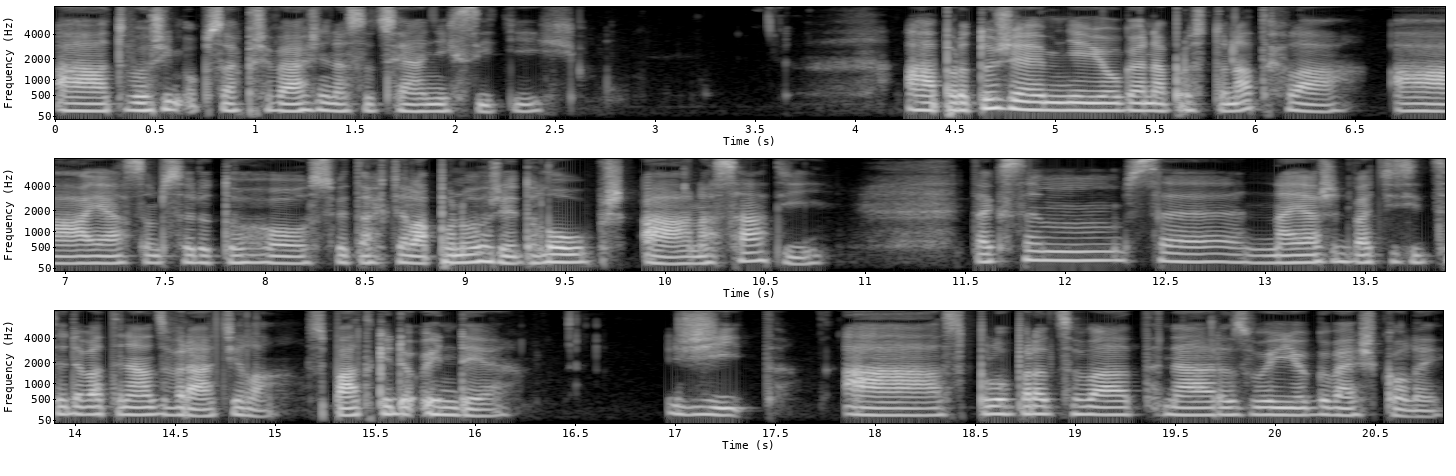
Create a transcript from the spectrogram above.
a tvořím obsah převážně na sociálních sítích. A protože mě yoga naprosto nadchla a já jsem se do toho světa chtěla ponořit hloubš a nasátý, tak jsem se na jaře 2019 vrátila zpátky do Indie. Žít a spolupracovat na rozvoji jogové školy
